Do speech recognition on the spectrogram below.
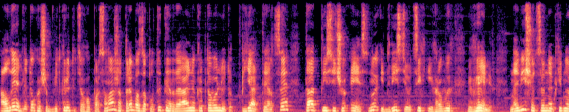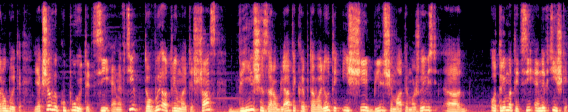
Але для того, щоб відкрити цього персонажа, треба заплатити реальну криптовалюту 5 ТРЦ та 1000 ейс, ну і 200 оцих ігрових гемів. Навіщо це необхідно робити? Якщо ви купуєте ці NFT, то ви отримаєте шанс більше заробляти криптовалюти і ще більше мати можливість. Отримати ці NFT-шки.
